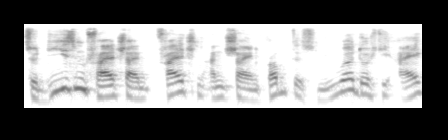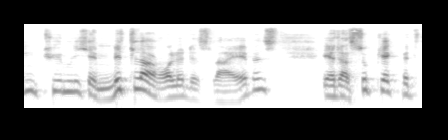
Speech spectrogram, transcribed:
Zu diesem falschen Anschein kommt es nur durch die eigentümliche Mittlerrolle des Leibes, der das Subjekt mit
